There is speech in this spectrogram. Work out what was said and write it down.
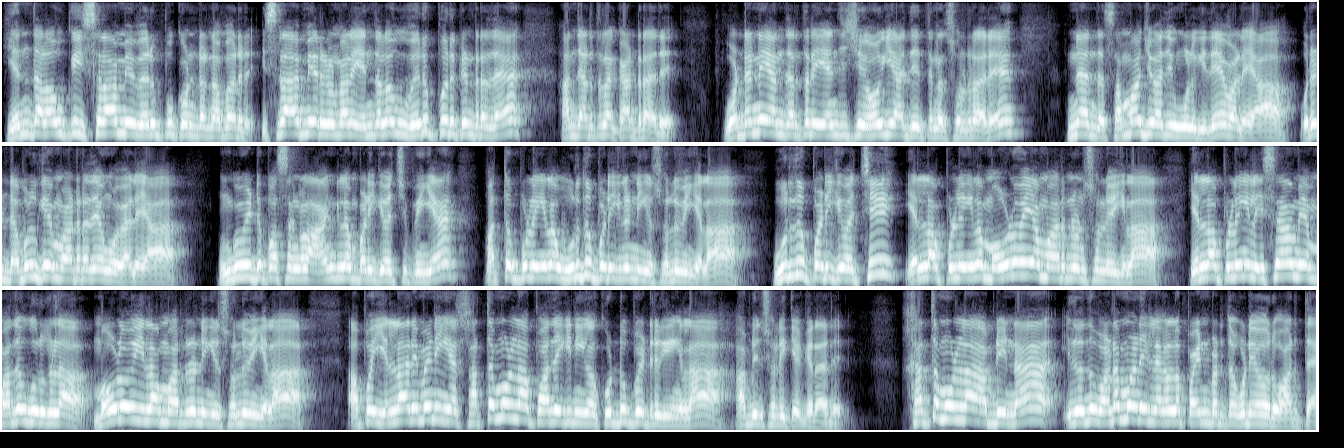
எந்த அளவுக்கு இஸ்லாமிய வெறுப்பு கொண்ட நபர் இஸ்லாமியர்கள் மேலே எந்த அளவுக்கு வெறுப்பு இருக்குன்றத அந்த இடத்துல காட்டுறாரு. உடனே அந்த இடத்துல எந்திரிச்சு யோகி ஆதித்யநாத் சொல்றாரு என்ன இந்த சமாஜ்வாதி உங்களுக்கு இதே வேலையா? ஒரு டபுள் கேம் ஆடுறதே உங்க வேலையா? உங்க வீட்டு பசங்களை ஆங்கிலம் படிக்க வச்சுப்பீங்க மற்ற பிள்ளைங்களாம் உருது படிக்கணும்னு நீங்க சொல்லுவீங்களா? உருது படிக்க வச்சு எல்லா பிள்ளைங்களும் மௌலவியா மாறணும்னு சொல்லுவீங்களா? எல்லா பிள்ளைங்களும் இஸ்லாமிய மத குருகளா மௌலவிகளா மாறணும்னு நீங்க சொல்லுவீங்களா? அப்போ எல்லாருமே நீங்கள் சத்தமுல்லா பாதைக்கு நீங்கள் கொண்டு போயிட்டுருக்கீங்களா? அப்படின்னு சொல்லி கேட்குறாரு ஹத்தமுல்லா அப்படின்னா இது வந்து வட மாநிலங்களில் பயன்படுத்தக்கூடிய ஒரு வார்த்தை.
